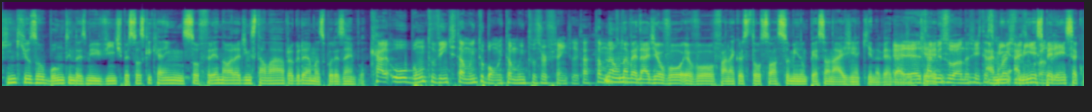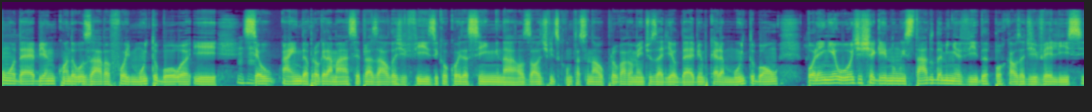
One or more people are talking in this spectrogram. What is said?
quem que usa o Ubuntu em 2020? Pessoas que querem sofrer na hora de instalar programas, por exemplo. Cara, o Ubuntu 20 tá muito bom e tá muito user-friendly, tá, tá muito Não, na verdade eu vou, eu vou falar que eu estou só assumindo um personagem aqui, na verdade. É, ele tá me zoando, a gente tem A minha, a minha experiência com o Debian, quando eu usava, foi muito boa e uhum. se eu ainda programasse para as aulas de física ou coisa assim, nas aulas de física computacional, provavelmente usaria o Debian porque era muito bom. Porém, eu hoje cheguei num estado da minha vida, por causa de velhice,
